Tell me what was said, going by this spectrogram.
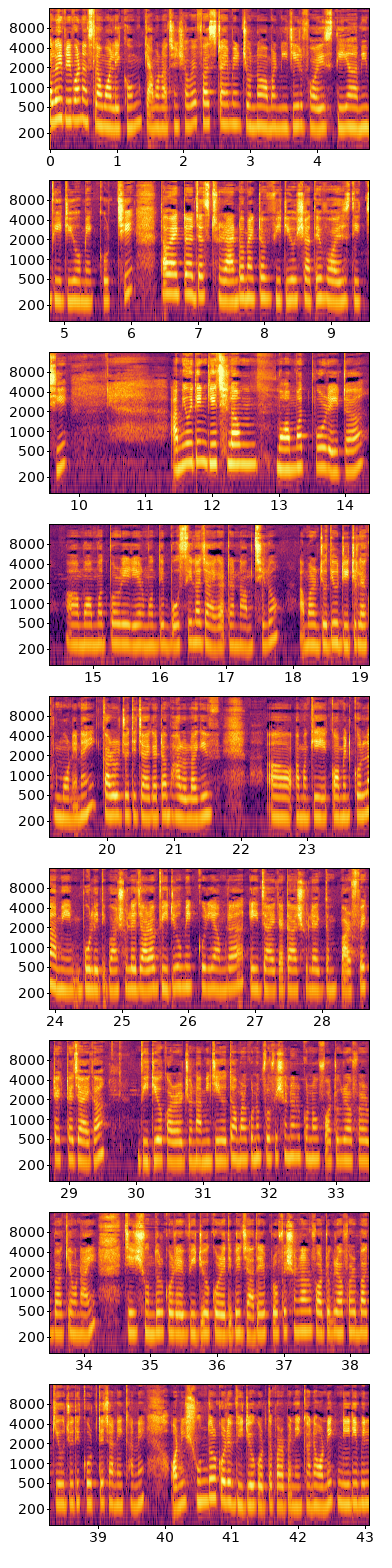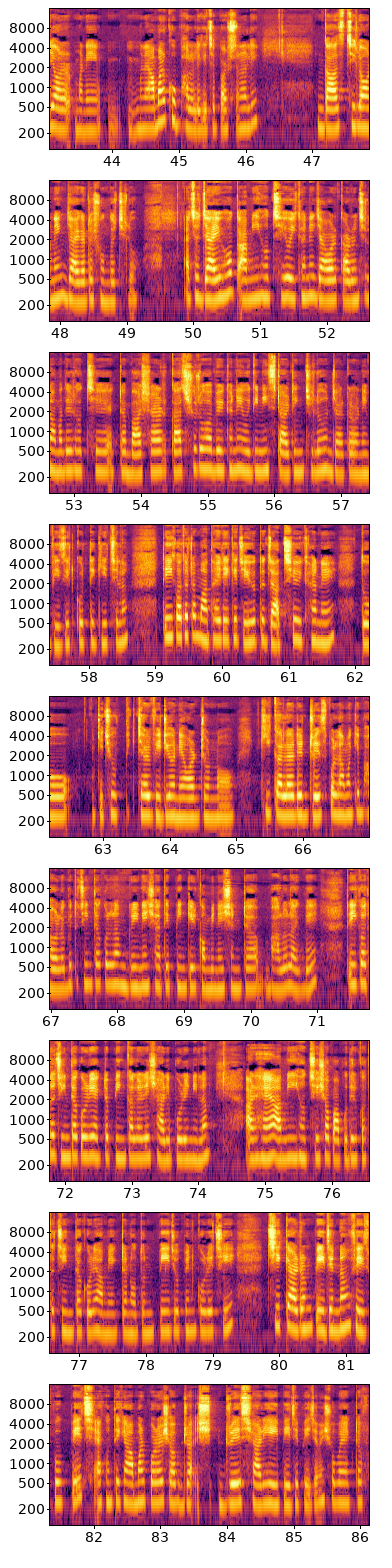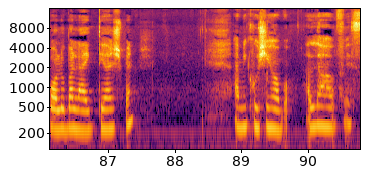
Hello everyone আসসালামু আলাইকুম। কেমন আছেন সবাই? ফার্স্ট টাইমের জন্য আমার নিজের ভয়েস দিয়ে আমি ভিডিও মেক করছি। তাও একটা জাস্ট র্যান্ডম একটা ভিডিওর সাথে ভয়েস দিচ্ছি। আমি ওই দিন গিয়েছিলাম মোহাম্মদপুর, এইটা মোহাম্মদপুর এরিয়ার মধ্যে বসিলা জায়গাটার নাম ছিল। আমার যদিও ডিটেল এখন মনে নাই। কারোর যদি জায়গাটা ভালো লাগে আমাকে কমেন্ট করলে আমি বলে দিব। আসলে যারা ভিডিও মেক করি আমরা, এই জায়গাটা আসলে একদম পারফেক্ট একটা জায়গা। ভিডিও করার জন্য। আমি যেহেতু আমার কোনো প্রফেশনাল কোনো ফটোগ্রাফার বা কেউ নাই যে সুন্দর করে ভিডিও করে দিবে, যাদের প্রফেশনাল ফটোগ্রাফার বা কেউ যদি করতে চান এখানে, অনেক সুন্দর করে ভিডিও করতে পারবেন এখানে। অনেক নিরিবিলি আর মানে মানে আমার খুব ভালো লেগেছে পার্সোনালি গাছ ছিল অনেক, জায়গাটা সুন্দর ছিল। আচ্ছা যাই হোক, আমি হচ্ছে ওইখানে যাওয়ার কারণ ছিল আমাদের হচ্ছে একটা বাসার কাজ শুরু হবে ওইখানে। ওই দিনই স্টার্টিং ছিল, যার কারণে ভিজিট করতে গিয়েছিলাম। তো এই কথাটা মাথায় রেখে যেহেতু যাচ্ছি ওইখানে, তো কিছু পিকচার ভিডিও নেওয়ার জন্য কি কালারের ড্রেস পরলে আমাকে ভালো লাগবে তো চিন্তা করলাম গ্রিনের সাথে পিঙ্কের কম্বিনেশনটা ভালো লাগবে। তো এই কথা চিন্তা করে একটা পিঙ্ক কালারের শাড়ি পরে নিলাম। আর হ্যাঁ আমি হচ্ছে সব আপুদের কথা চিন্তা করে আমি একটা নতুন পেজ ওপেন করেছি। চিক অ্যাডন পেজের নাম ফেসবুক পেজ এখন থেকে আমার পরা সব ড্রেস, শাড়ি এই পেজে পেয়ে যাবেন। সবাই একটা ফলো বা লাইক দিয়ে আসবেন। আমি খুশি হব। আল্লাহ হাফেজ।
